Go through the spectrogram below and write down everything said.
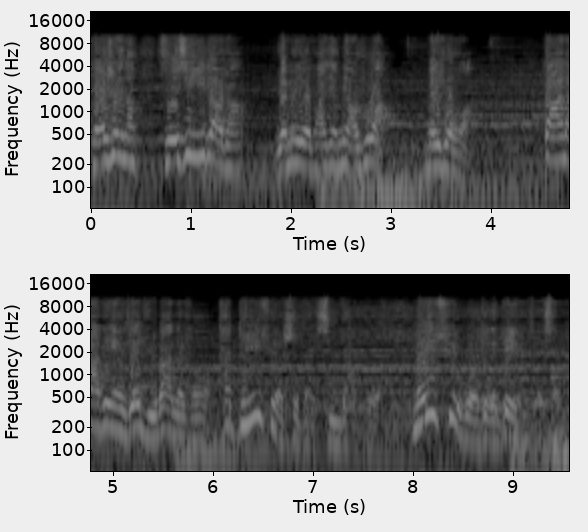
可是呢，仔细一调查，人们又发现鸟叔啊没说谎。戛纳电影节举办的时候，他的确是在新加坡，没去过这个电影节现场。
